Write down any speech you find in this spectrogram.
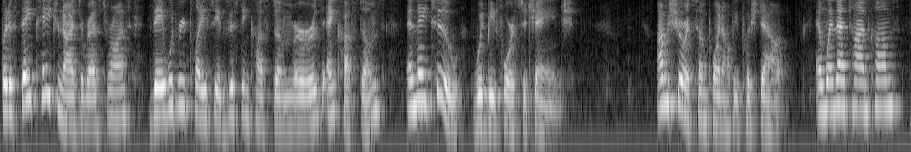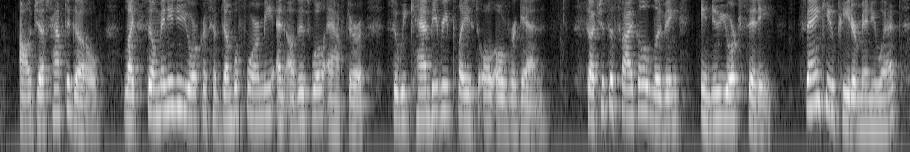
But if they patronize the restaurants, they would replace the existing customers and customs, and they too would be forced to change. I'm sure at some point I'll be pushed out. And when that time comes, I'll just have to go, like so many New Yorkers have done before me and others will after, so we can be replaced all over again. Such is the cycle of living in New York City. Thank you, Peter Minuit.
